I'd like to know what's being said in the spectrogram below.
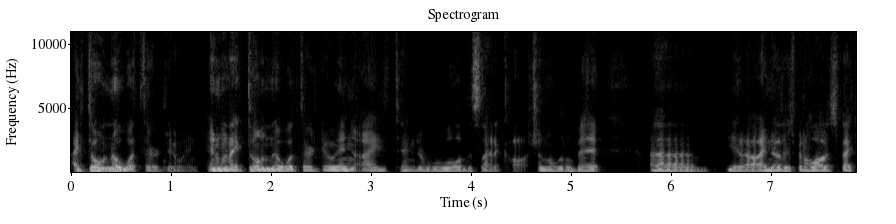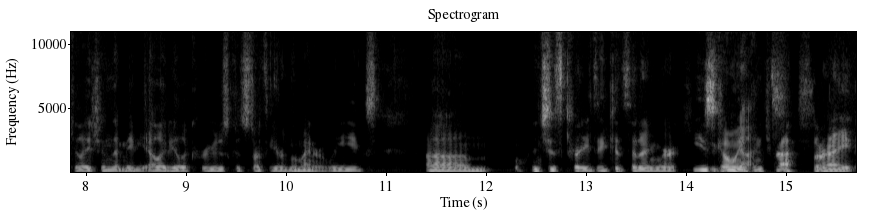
I don't know what they're doing. And when I don't know what they're doing, I tend to rule on the side of caution a little bit. Um, you know, I know there's been a lot of speculation that maybe Elly De La Cruz could start the year in the minor leagues, um, which is crazy considering where he's going Nuts. in drafts, right?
